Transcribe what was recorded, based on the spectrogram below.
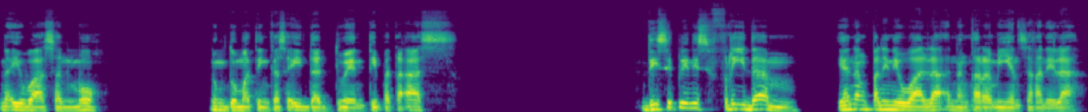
naiwasan mo nung dumating ka sa edad 20 pataas. Discipline is freedom. Yan ang paniniwala ng karamihan sa kanila.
